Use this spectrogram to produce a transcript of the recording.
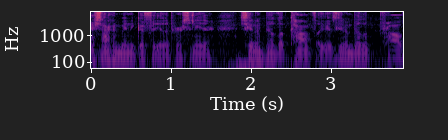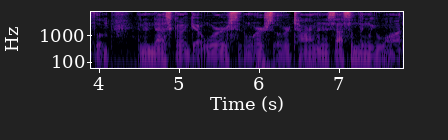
It's not gonna be any good for the other person either. It's gonna build up conflict. It's gonna build up problem, and then that's gonna get worse and worse over time. And it's not something we want.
